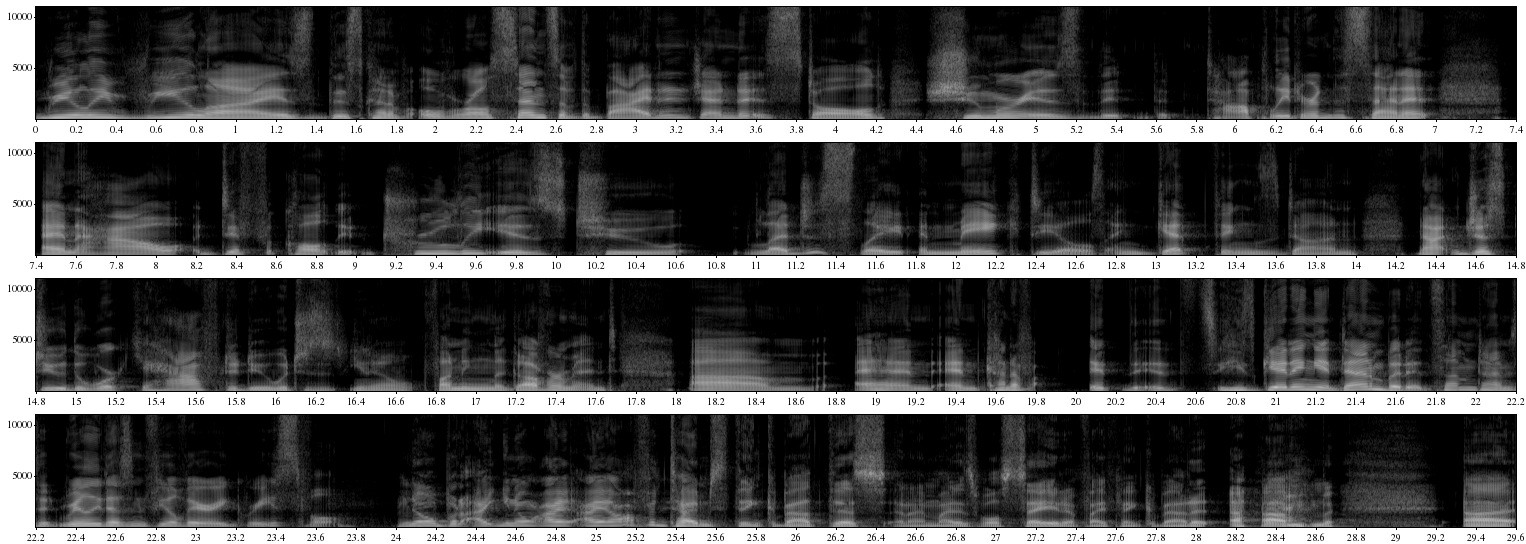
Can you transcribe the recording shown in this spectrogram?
really realize this kind of overall sense of the Biden agenda is stalled. Schumer is the the top leader in the Senate, and how difficult it truly is to legislate and make deals and get things done not just do the work you have to do which is you know funding the government um and and kind of it, it's he's getting it done, but it sometimes it really doesn't feel very graceful. No, but I, you know, I, I oftentimes think about this, and I might as well say it if I think about it. Um, uh,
